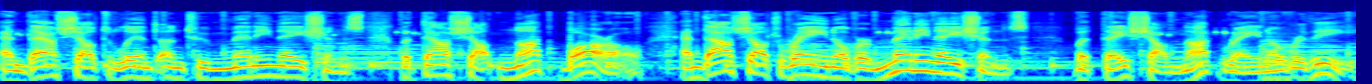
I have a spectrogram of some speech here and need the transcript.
And thou shalt lend unto many nations, but thou shalt not borrow. And thou shalt reign over many nations, but they shall not reign over thee.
